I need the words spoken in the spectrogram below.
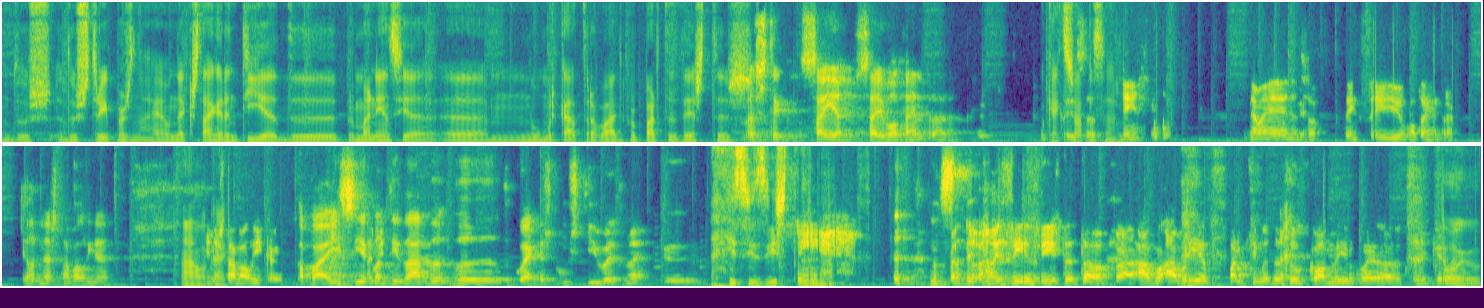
dos, dos strippers, não é? Onde é que está a garantia de permanência uh, no mercado de trabalho por parte destes. Ter que. Sai, sai e volta a entrar. O que é que se vai passar? Sim, sim. Não é a Ana Ok. só. Tem que sair e voltar a entrar. Ele ainda estava ali a. Ah, ok. Ainda estava ali. Que... Opa, isso e a quantidade de, de- cuecas comestíveis, não é? Que Isso existe. Sim. não sei. Então, existe, existe. Então, ab- abri a parte de cima da tua coma e eu ah, que é bom. Fogo.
